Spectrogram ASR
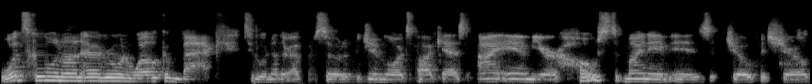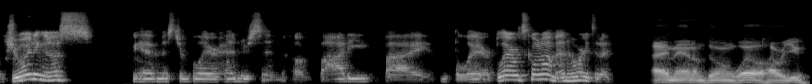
What's going on, everyone? Welcome back to another episode of the Gym Lords podcast. I am your host. My name is Joe Fitzgerald. Joining us, we have Mr. Blair Henderson of Body by Blair. Blair, what's going on, man? How are you today? Hey, man, I'm doing well. How are you?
